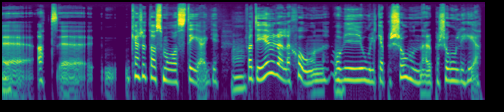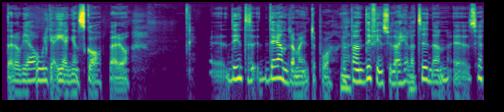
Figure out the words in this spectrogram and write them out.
Mm. Eh, att eh, kanske ta små steg. Mm. För att det är en relation och mm. vi är ju olika personer och personligheter och vi har olika egenskaper. Och, eh, det, är inte, det ändrar man ju inte på, Nej. utan det finns ju där hela mm. tiden. Eh, så jag,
